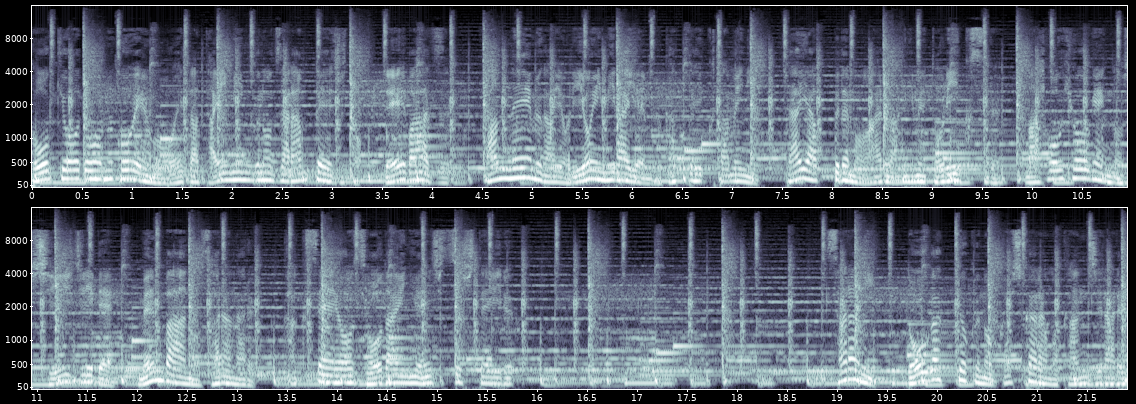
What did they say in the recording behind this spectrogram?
東京ドーム公演を終えたタイミングのザランページと、レーバーズ、ファンネームがより良い未来へ向かっていくために、タイアップでもあるアニメとリークする魔法表現の CG でメンバーのさらなる覚醒を壮大に演出している。さらに、同楽曲の歌詞からも感じられる、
